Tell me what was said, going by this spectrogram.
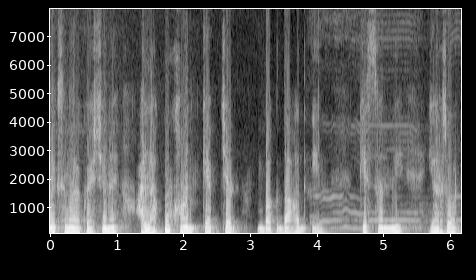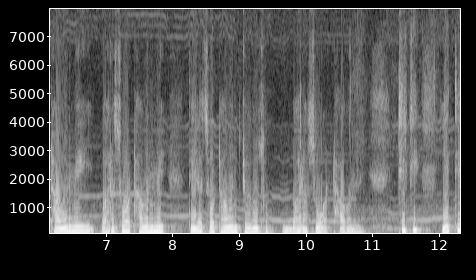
नेक्स्ट हमारा क्वेश्चन है Halaku Khan captured Baghdad in किस सन में ग्यारह सौ अट्ठावन में बारह सौ अट्ठावन में तेरह सौ अट्ठावन चौदह सौ बारह सौ अट्ठावन में ठीक है ये थे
